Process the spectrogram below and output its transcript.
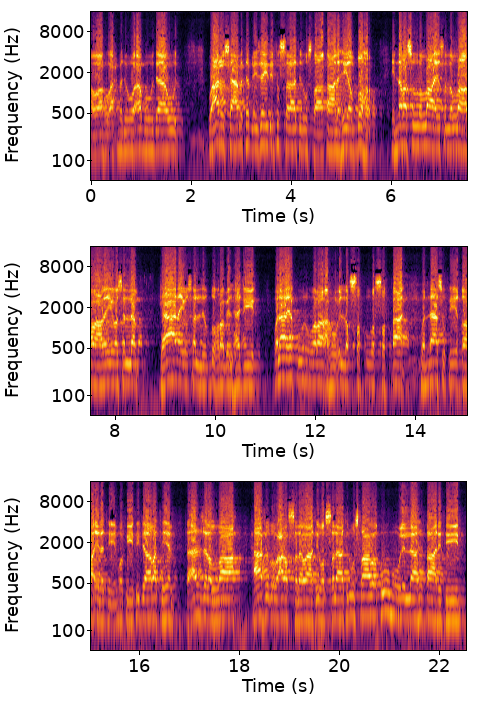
رواه أحمد وأبو داود. وعن أسامة بن زيد في الصلاة الوسطى قال هي الظهر. إن رسول الله صلى الله عليه وسلم كان يصلي الظهر بالهجير. ولا يكون وراءه إلا الصف والصفان والناس في قائلتهم وفي تجارتهم. فأنزل الله حافظوا على الصلوات والصلاة الوسطى وقوموا لله قانتين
